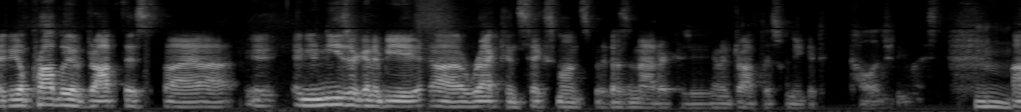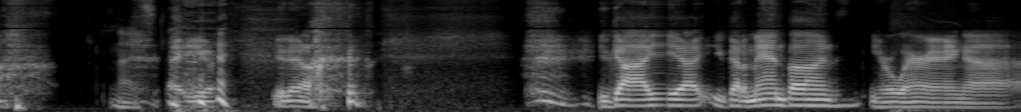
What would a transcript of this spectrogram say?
and you'll probably have dropped this by, uh, and your knees are going to be uh, wrecked in six months, but it doesn't matter because you're going to drop this when you get to college, anyways. Mm, Uh, nice. you, you know, you got yeah, you got a man bun. You're wearing, uh,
